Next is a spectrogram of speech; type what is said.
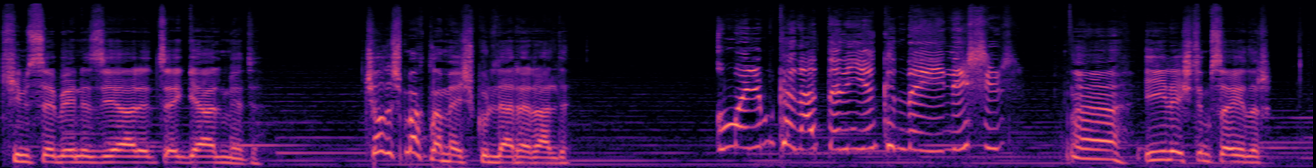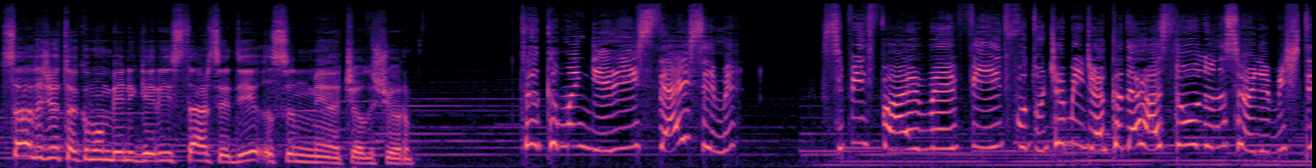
Kimse beni ziyarete gelmedi. Çalışmakla meşguller herhalde. Umarım kanatların yakında iyileşir. Eh, iyileştim sayılır. Sadece takımım beni geri isterse diye ısınmaya çalışıyorum. Takımın geri isterse mi? Spitfire ve Fleetfoot uçamayacak kadar hasta olduğunu söylemişti.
